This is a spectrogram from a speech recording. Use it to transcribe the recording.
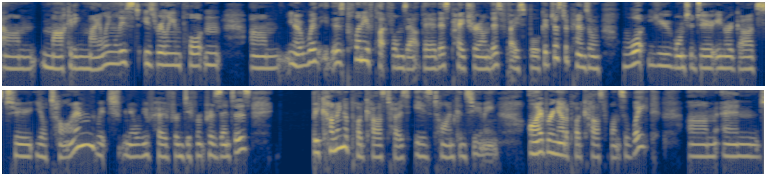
um, marketing mailing list is really important. Um, you know, there's plenty of platforms out there. There's Patreon, there's Facebook. It just depends on what you want to do in regards to your time, which you know we've heard from different presenters becoming a podcast host is time consuming. I bring out a podcast once a week. Um, and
